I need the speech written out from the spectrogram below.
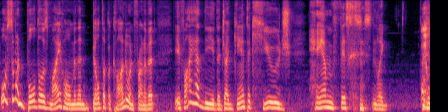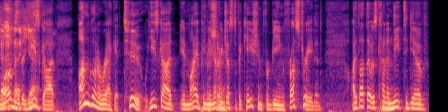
well, if someone bulldozed my home and then built up a condo in front of it, if I had the, the gigantic, huge ham fists, like gloves that Yeah. he's got, I'm going to wreck it too. He's got, in my opinion, For every justification for being frustrated. I thought that was kind Mm-hmm. of neat to give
